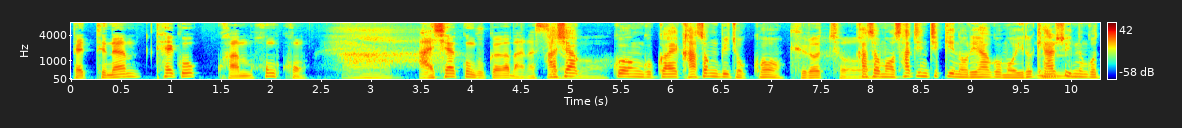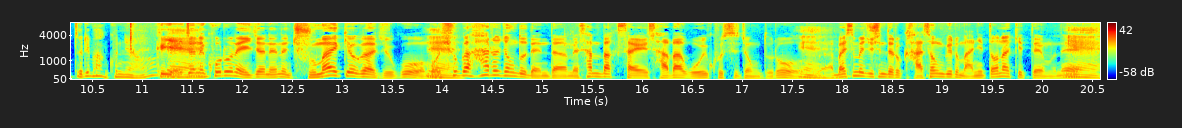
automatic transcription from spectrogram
베트남, 태국, 괌, 홍콩 아, 아시아권 국가가 많았어요. 아시아권 국가의 가성비 좋고 그렇죠. 가서 뭐 사진 찍기 놀이하고 뭐 이렇게 할수 음. 있는 곳들이 많군요. 그 예. 예전에 코로나 이전에는 주말 껴가지고 뭐 예. 휴가 하루 정도 낸 다음에 3박 4일, 4박 5일 코스 정도로 예. 말씀해 주신 대로 가성비로 많이 떠났기 때문에 예.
